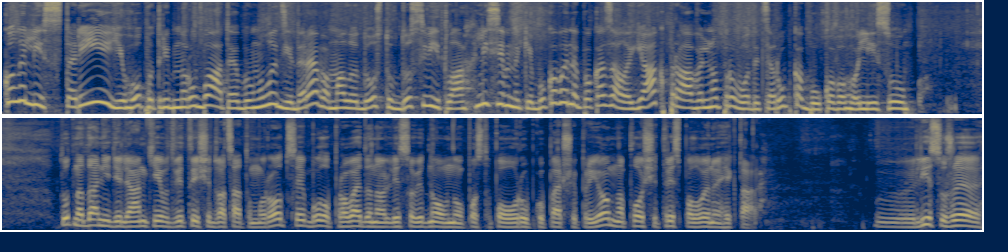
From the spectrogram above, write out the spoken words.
Коли ліс старіє, його потрібно рубати, аби молоді дерева мали доступ до світла. Лісівники Буковини показали, як правильно проводиться рубка букового лісу. Тут на даній ділянці в 2020 році було проведено лісовідновну поступову рубку перший прийом на площі 3,5 гектара. Е, Ліс вже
